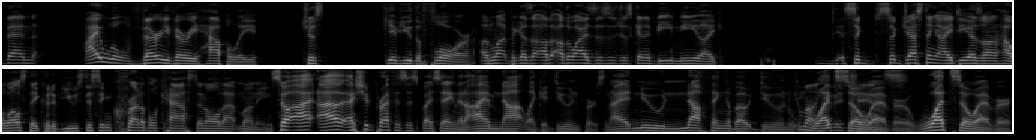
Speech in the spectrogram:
then I will very, very happily just give you the floor, unless because otherwise this is just going to be me like su- suggesting ideas on how else they could have used this incredible cast and all that money. So I, I I should preface this by saying that I am not like a Dune person. I knew nothing about Dune Come on, give it a whatsoever, chance. whatsoever.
